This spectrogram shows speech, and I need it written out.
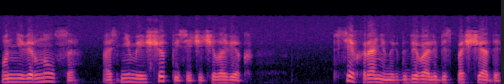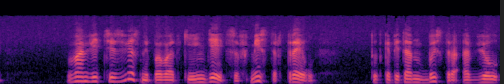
он не вернулся, а с ними еще тысячи человек. Всех раненых добивали без пощады. Вам ведь известны повадки индейцев, мистер Трейл. Тут капитан быстро обвел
